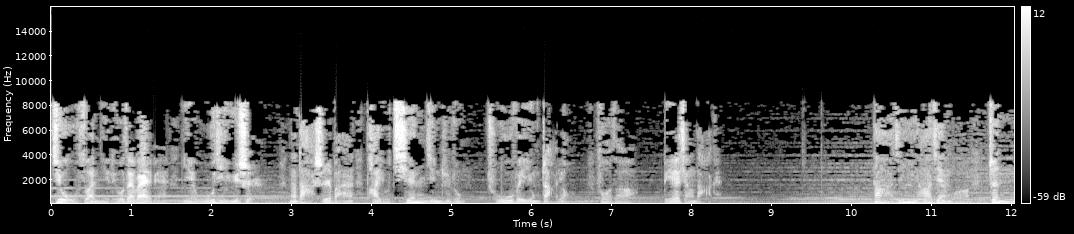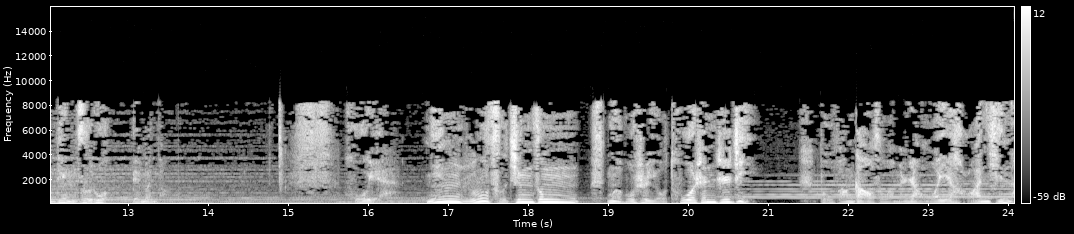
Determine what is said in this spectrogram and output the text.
就算你留在外边，也无济于事。”那大石板怕有千斤之重，除非用炸药，否则别想打开。大金牙见我镇定自若，便问道：“胡爷，您如此轻松，莫不是有脱身之计？不妨告诉我们，让我也好安心呐。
